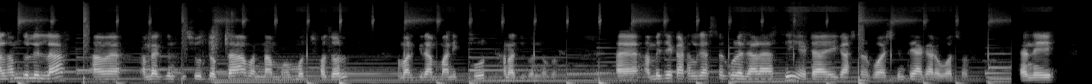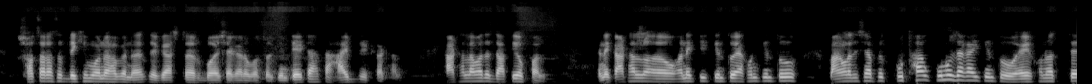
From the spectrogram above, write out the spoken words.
আলহামদুলিল্লাহ, আমি একজন কৃষি উদ্যোক্তা, আমার নাম মোহাম্মদ সজল আমার গ্রাম মানিকপুর, থানা জীবননগর আমি যে কাঁঠাল গাছটা করে দাঁড়ায় আছি, এটা এই গাছটার বয়স কিন্তু এগারো বছর। মানে সচরাচর দেখে মনে হবে না যে গাছটার বয়স এগারো বছর, কিন্তু এটা হচ্ছে হাইব্রিড কাঁঠাল। কাঁঠাল আমাদের জাতীয় ফল। মানে কাঁঠাল অনেকেই কিন্তু এখন কিন্তু বাংলাদেশে আপনি কোথাও কোনো জায়গায় কিন্তু এখন হচ্ছে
